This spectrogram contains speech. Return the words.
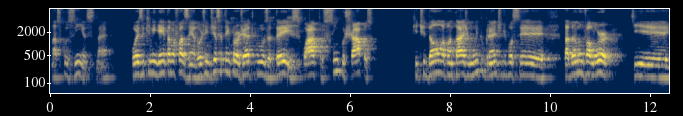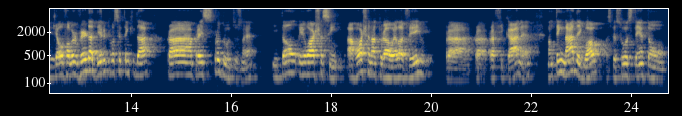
nas cozinhas, né? Coisa que ninguém estava fazendo. Hoje em dia você tem projeto que usa três, quatro, cinco chapas que te dão a vantagem muito grande de você estar tá dando um valor que, que é o valor verdadeiro que você tem que dar para esses produtos, né? Então, eu acho assim, a rocha natural, ela veio para ficar, né? Não tem nada igual, as pessoas tentam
